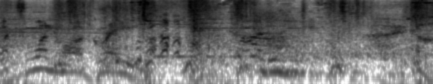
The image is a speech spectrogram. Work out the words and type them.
What's one more grave?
